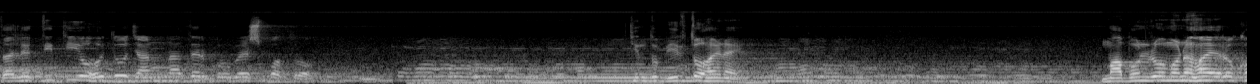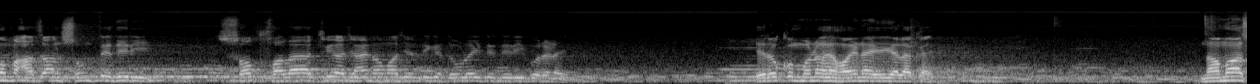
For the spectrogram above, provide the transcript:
তাহলে তৃতীয় হইতো জান্নাতের প্রবেশপত্র। কিন্তু বীর তো হয় নাই। মা বোনরও মনে হয় এরকম আজান শুনতে দেরি। সব ফালায়া থুয়া যায় নামাজের দিকে দৌড়াইতে দেরি করে নাই। এরকম মনে হয় হয় না এই এলাকায়। নামাজ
